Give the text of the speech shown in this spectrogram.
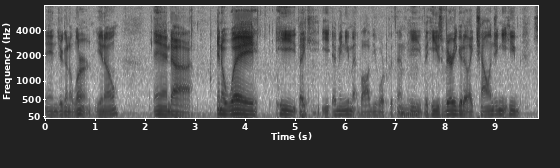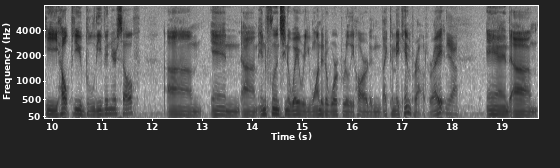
and you're gonna learn, you know, and uh, in a way, he like he, I mean, you met Bob, you worked with him. He the, he's very good at like challenging you. He he helped you believe in yourself, um, and um, influence in a way where you wanted to work really hard and like to make him proud, right? Yeah. and um,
